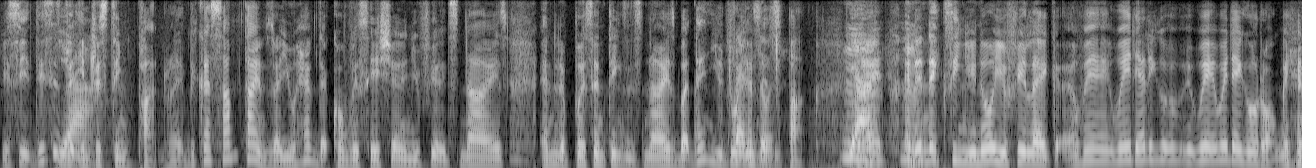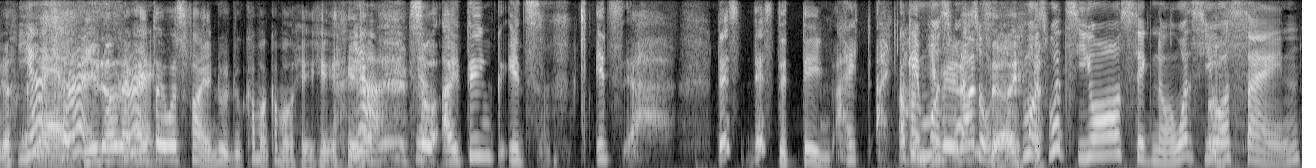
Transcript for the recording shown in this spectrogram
You see, this is Yeah. the interesting part, right? Because sometimes, right, you have that conversation and you feel it's nice, and then the person thinks it's nice, but then you don't Friend have zone. spark, Yeah. right? And then next thing you know, you feel like, uh, where where did I go? Where where did I go wrong? You know? Yeah, Yes. correct. You know, like I thought it was fine. Dude, dude, come on, come on, hey, hey. you know? Yeah, So yeah. I think it's it's. that's that's the thing. I I can't Okay, give Mus, you an what's, answer. Mus, what's your signal? What's your sign?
